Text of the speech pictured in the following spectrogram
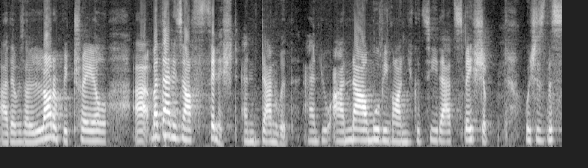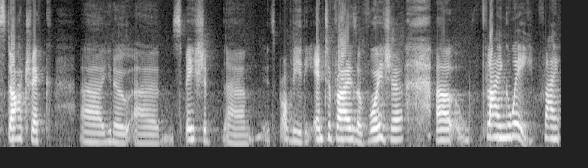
uh, there was a lot of betrayal, uh, but that is now finished and done with. And you are now moving on. You could see that spaceship, which is the Star Trek uh, you know, uh, spaceship, um, it's probably the Enterprise or Voyager, uh, flying away, flying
